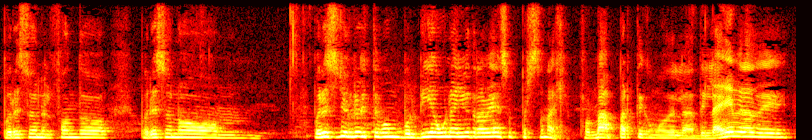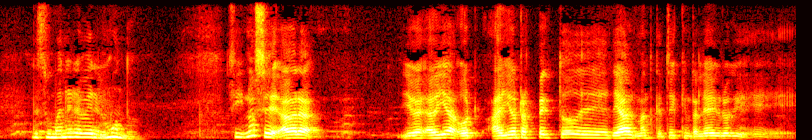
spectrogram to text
Por eso en el fondo, por eso no... Por eso yo creo que este volvía una y otra vez a esos personajes. Formaban parte como de la, de la hebra de, su manera de ver el mundo. Sí, no sé, ahora había, había otro aspecto de, de Alman, que en realidad creo que, eh,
